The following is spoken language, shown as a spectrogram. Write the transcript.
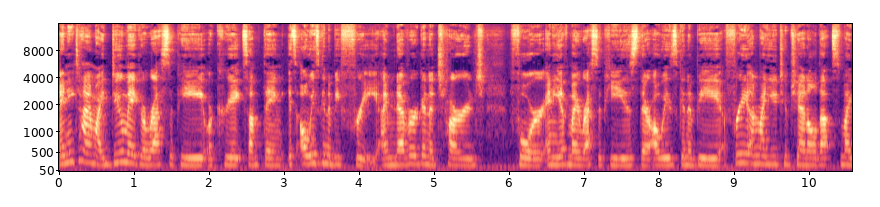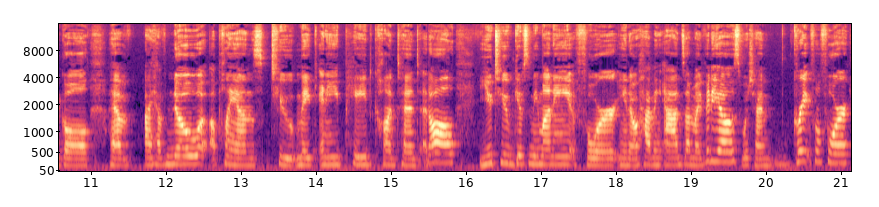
anytime I do make a recipe or create something, it's always going to be free. I'm never going to charge for any of my recipes. They're always going to be free on my YouTube channel. That's my goal. I have I have no uh, plans to make any paid content at all. YouTube gives me money for, you know, having ads on my videos, which I'm grateful for.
